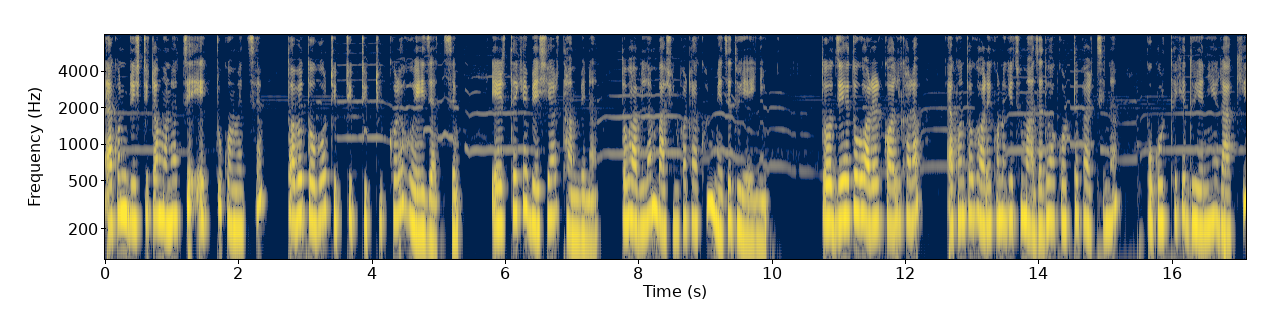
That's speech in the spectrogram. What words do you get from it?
এখন বৃষ্টিটা মনে হচ্ছে একটু কমেছে। তবে তবুও টিপটিপ টিপ টিপ টিপ করে হয়েই যাচ্ছে। এর থেকে বেশি আর থামবে না। তো ভাবলাম বাসন কটা এখন মেজে ধুয়েই নিই। তো যেহেতু ঘরের কল খারাপ, এখন তো ঘরে কোনো কিছু মাজা ধোয়া করতে পারছি না। পুকুর থেকে ধুয়ে নিয়ে রাখি।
